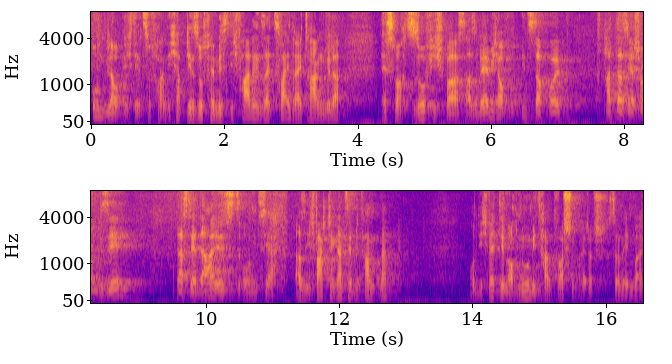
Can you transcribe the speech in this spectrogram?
Unglaublich, den zu fahren. Ich habe den so vermisst. Ich fahre den seit zwei, drei Tagen wieder. Es macht so viel Spaß. Also wer mich auf Insta folgt, hat das ja schon gesehen, dass der da ist. Und ja, also ich wasche den ganze Zeit mit Hand, ne? Und ich werde den auch nur mit Hand waschen, Alter, so nebenbei.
